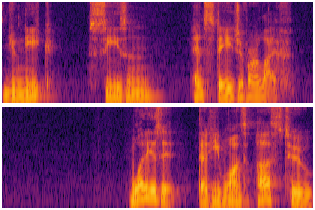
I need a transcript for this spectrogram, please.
unique season and stage of our life? What is it that He wants us to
